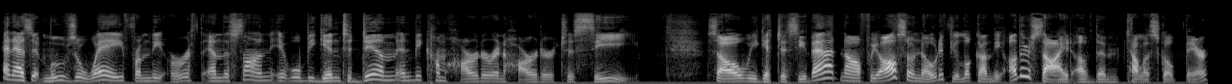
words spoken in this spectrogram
And as it moves away from the Earth and the sun, it will begin to dim and become harder and harder to see. So we get to see that. Now if we also note if you look on the other side of the telescope there,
